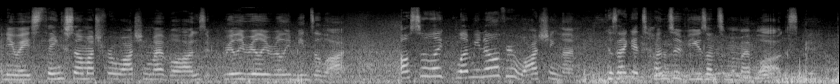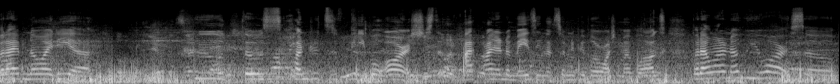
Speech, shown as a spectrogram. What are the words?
Anyways, thanks so much for watching my vlogs. It really, really, really means a lot. Also, like, let me know if you're watching them because I get tons of views on some of my vlogs, but I have no idea who those hundreds of people are. It's just I find it amazing that so many people are watching my vlogs, but I want to know who you are. So,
